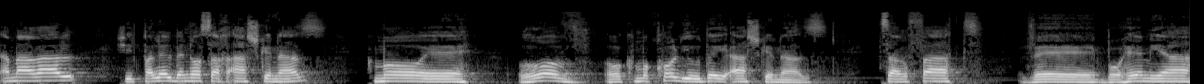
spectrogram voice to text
המהר"ל שהתפלל בנוסח אשכנז, כמו אה, רוב, או כמו כל יהודי אשכנז, צרפת ובוהמיה,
